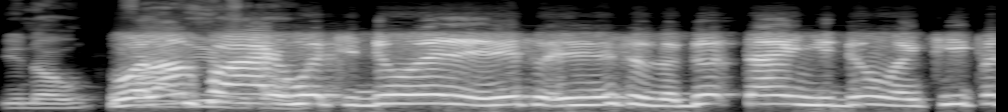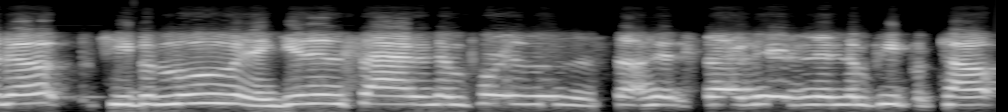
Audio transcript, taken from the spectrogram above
You know. Well, I'm proud of what you're doing, and it's a, this is a good thing you're doing. Keep it up, keep it moving, and get inside of them prisons and start start hearing them people talk.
